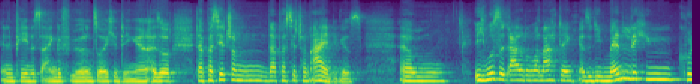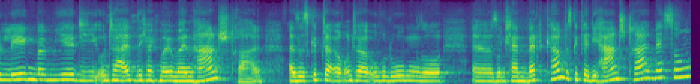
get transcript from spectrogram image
in den Penis eingeführt und solche Dinge. Also da passiert schon, da passiert schon einiges. Ähm, ich musste gerade drüber nachdenken, also die männlichen Kollegen bei mir, die unterhalten sich manchmal über einen Harnstrahl. Also es gibt ja auch unter Urologen so, äh, so einen kleinen Wettkampf. Es gibt ja die Harnstrahlmessung.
